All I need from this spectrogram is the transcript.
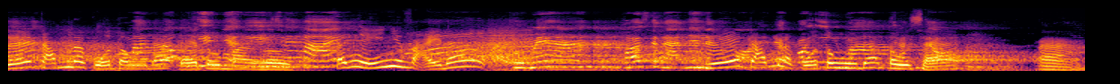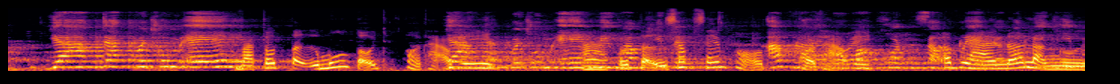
ghế trống đó của tôi đó để tôi mời người phải nghĩ như vậy đó ถูกไหมฮะ เพราะฉะนั้นเนี่ยนะ ghế trống là của tôi đó tôi sẽ à อยากจัดประชุมเอง và tôi tự muốn tổ chức hội thảo อยาก riêng จัดประชุมเอง à, มีค tôi วาม tự คิด sắp xếp hội, Upline hội thảo บอกว่า riêng คนสำเร็จ Upline nói là người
